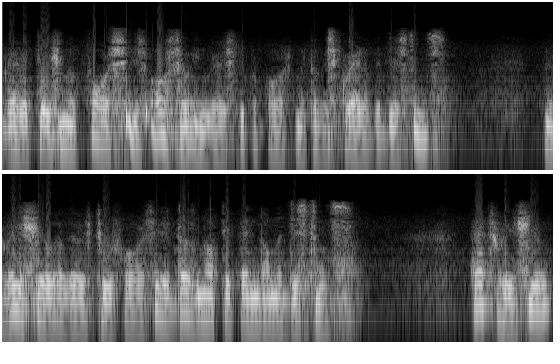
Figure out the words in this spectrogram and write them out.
Gravitational force is also inversely proportional to the square of the distance. The ratio of those two forces does not depend on the distance. That ratio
